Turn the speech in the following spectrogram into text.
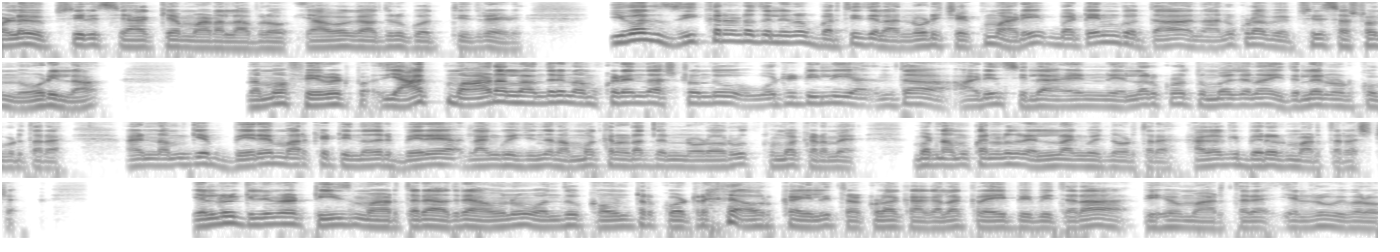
ಒಳ್ಳೆ ವೆಬ್ ಸೀರೀಸ್ ಯಾಕೆ ಮಾಡಲ್ಲ ಬ್ರೋ? ಯಾವಾಗಾದರೂ ಗೊತ್ತಿದ್ರೆ ಹೇಳಿ. ಇವಾಗ ಜಿ ಕನ್ನಡದಲ್ಲಿ ಏನೋ ಬರ್ತಿದ್ದಿಲ್ಲ ನೋಡಿ ಚೆಕ್ ಮಾಡಿ ಬಟ್ ಏನು ಗೊತ್ತಾ, ನಾನು ಕೂಡ ವೆಬ್ ಸೀರೀಸ್ ಅಷ್ಟೊಂದು ನೋಡಿಲ್ಲ. ನಮ್ಮ ಫೇವ್ರೇಟ್ ಯಾಕೆ ಮಾಡಲ್ಲ ಅಂದರೆ ನಮ್ಮ ಕಡೆಯಿಂದ ಅಷ್ಟೊಂದು ಒ ಟಿ ಟಿಲಿ ಅಂತ ಆಡಿಯನ್ಸ್ ಇಲ್ಲ ಆ್ಯಂಡ್ ಎಲ್ಲರೂ ಕೂಡ ತುಂಬ ಜನ ಇದರಲ್ಲೇ ನೋಡ್ಕೊಬಿಡ್ತಾರೆ. ಆ್ಯಂಡ್ ನಮಗೆ ಬೇರೆ ಮಾರ್ಕೆಟಿಂದ ಅಂದರೆ ಬೇರೆ ಲ್ಯಾಂಗ್ವೇಜಿಂದ ನಮ್ಮ ಕನ್ನಡದಲ್ಲಿ ನೋಡೋರು ತುಂಬ ಕಡಿಮೆ. ಬಟ್ ನಮ್ಮ ಕನ್ನಡದಲ್ಲಿ ಎಲ್ಲ ಲ್ಯಾಂಗ್ವೇಜ್ ನೋಡ್ತಾರೆ. ಹಾಗಾಗಿ ಬೇರೆಯವ್ರು ಮಾಡ್ತಾರೆ ಅಷ್ಟೇ. ಎಲ್ಲರೂ ಗಿಲಿನ ಟೀಸ್ ಮಾಡ್ತಾರೆ, ಆದರೆ ಅವನು ಒಂದು ಕೌಂಟರ್ ಕೊಟ್ಟರೆ ಅವ್ರ ಕೈಲಿ ತಡ್ಕೊಳಕ್ಕಾಗಲ್ಲ ಕ್ರೈ ಬೇಬಿ ಥರ ಬಿಹೇವ್ ಮಾಡ್ತಾರೆ. ಎಲ್ಲರೂ ಇವರು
